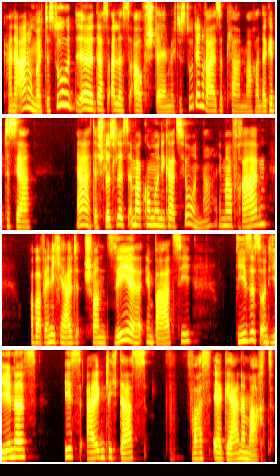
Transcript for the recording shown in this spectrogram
keine Ahnung, möchtest du äh, das alles aufstellen? Möchtest du den Reiseplan machen? Da gibt es ja, ja, der Schlüssel ist immer Kommunikation, ne? immer fragen Aber wenn ich halt schon sehe im Bazi, dieses und jenes ist eigentlich das, was er gerne macht,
